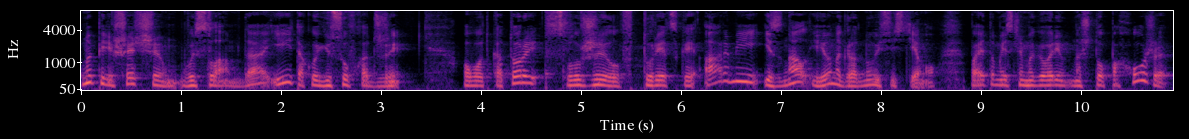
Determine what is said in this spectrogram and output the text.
но перешедшим в ислам, да, и такой Юсуф Хаджи вот, который служил в турецкой армии и знал ее наградную систему. Поэтому, если мы говорим, на что похоже,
